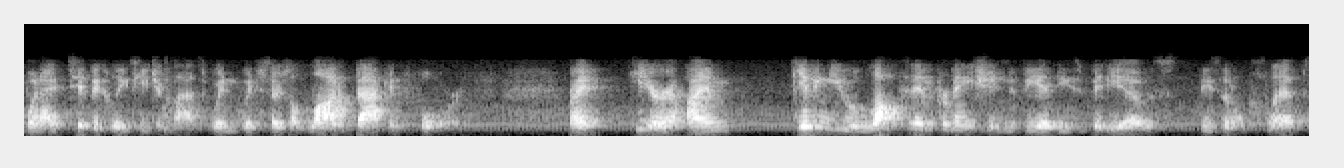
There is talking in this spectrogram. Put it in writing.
when I typically teach a class, in which there's a lot of back and forth, right? Here, I'm giving you lots of information via these videos, these little clips,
